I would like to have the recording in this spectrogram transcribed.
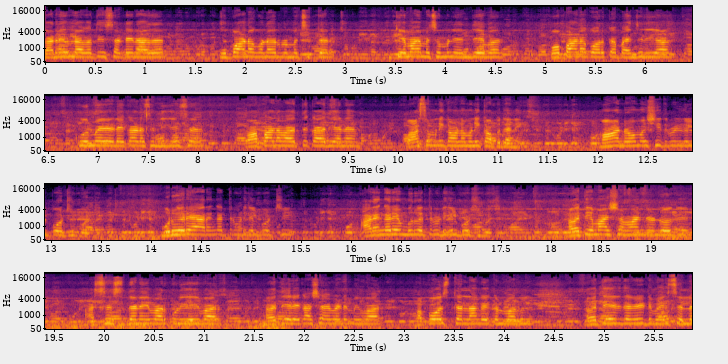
கருணையுள்ள சட்டைநாதர் உப்பான குணர் பிரம்மச்சித்தர் முக்கியமாக மெச்சமன் எந்தேவர் கோப்பான கோர்க்க பஞ்சலியார் கூர்மையில் இடைக்கால சிந்திகேசர் வாப்பான வாத்து காதியான வாசமணி கவனமணி கப்புதனை மான் ரோமஸ்ரீ திருவடிகள் போற்றி போற்றி. முருகரே அரங்க திருவடிகள் போற்றி. அரங்கரே முருக திருவடிகள் போற்றி போற்றி. அவத்தியமா ஷமான் ரெண்டோது அசசித்தனைவார் குளியைவார் அவத்தியரை காஷாய வேடம் இவ்வார். அப்போஸ்தெல்லாம் கை கொள்வார்கள் அகத்தியர் தடையிட்டு மேல் செல்ல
